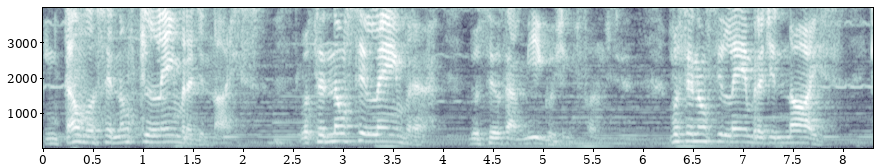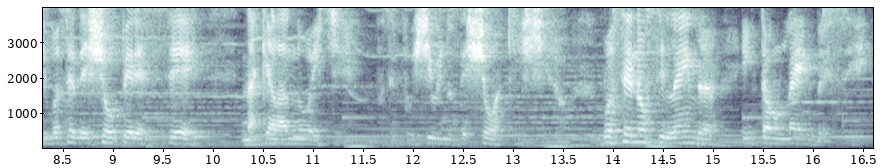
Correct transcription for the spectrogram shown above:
Então você não se lembra de nós. Você não se lembra dos seus amigos de infância. Você não se lembra de nós que você deixou perecer naquela noite. Você fugiu e nos deixou aqui, Shiro. Você não se lembra? Então lembre-se.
